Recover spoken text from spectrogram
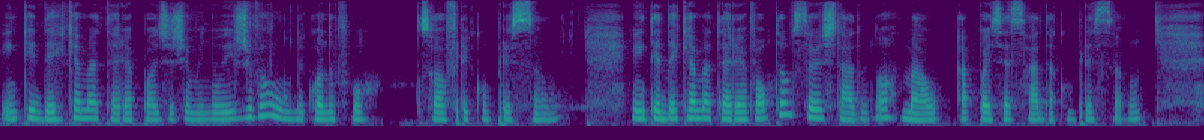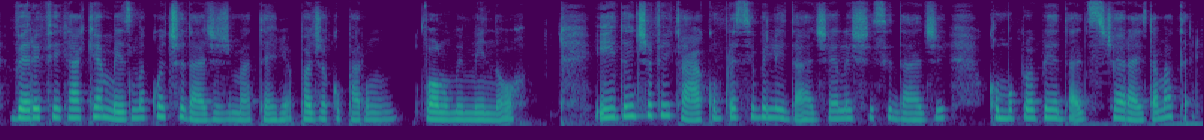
entender que a matéria pode diminuir de volume quando for sofre compressão, entender que a matéria volta ao seu estado normal após cessada a compressão, verificar que a mesma quantidade de matéria pode ocupar um volume menor e identificar a compressibilidade e a elasticidade como propriedades gerais da matéria.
